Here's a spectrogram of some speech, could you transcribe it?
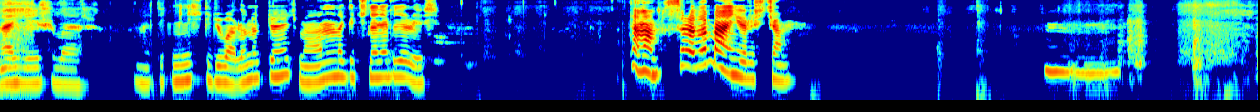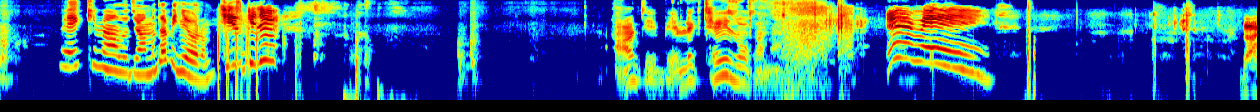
Hayır var. Artık minik gücü var. Unuttunuz mu? Onunla güçlenebiliriz. Tamam. Sırada ben yarışacağım. Hmm. Ve kimi alacağımı da biliyorum. Çizgili. Hadi birlikteyiz o zaman. Evet. Ben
